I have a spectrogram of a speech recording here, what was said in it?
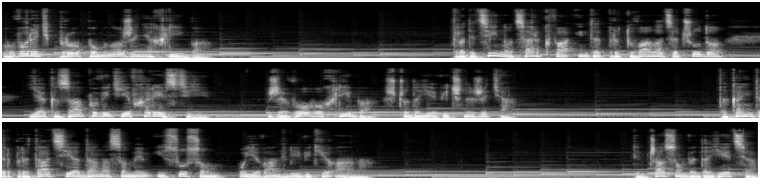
говорить про помноження хліба. Традиційно церква інтерпретувала це чудо як заповідь Євхаристії живого хліба, що дає вічне життя. Така інтерпретація дана самим Ісусом у Євангелії від Йоанна. Тим часом видається,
